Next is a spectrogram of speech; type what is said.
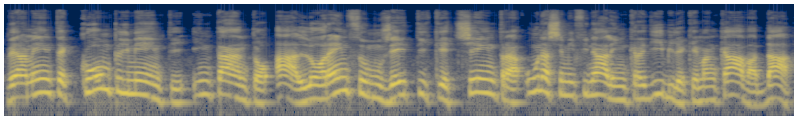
veramente complimenti intanto a Lorenzo Musetti che centra una semifinale incredibile che mancava da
